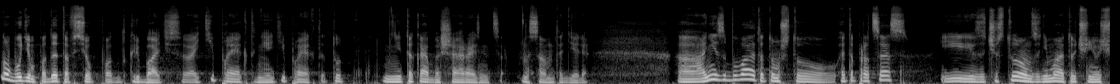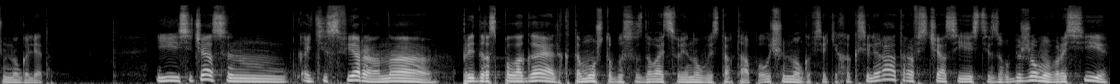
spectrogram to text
ну, будем под это все подгребать, IT-проекты, не IT-проекты, тут не такая большая разница на самом-то деле. А, они забывают о том, что это процесс, и зачастую он занимает очень-очень много лет. И сейчас IT-сфера, она предрасполагает к тому, чтобы создавать свои новые стартапы. Очень много всяких акселераторов сейчас есть и за рубежом, и в России.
